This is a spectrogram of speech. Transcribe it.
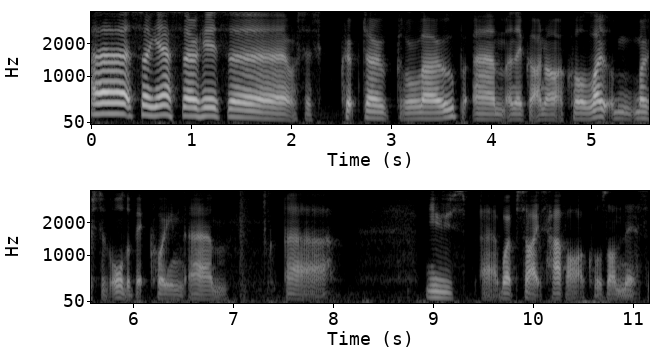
Uh, so yeah, so here's uh, what's this? Crypto Globe, um, and they've got an article. Most of all the Bitcoin um, uh, news uh, websites have articles on this.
